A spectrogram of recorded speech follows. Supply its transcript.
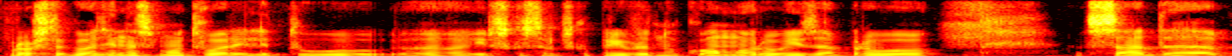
prošle godine smo otvorili tu uh, Irsko-Srpsku privrednu komoru i zapravo sada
